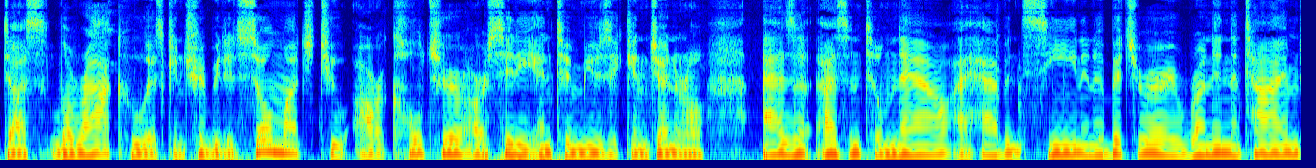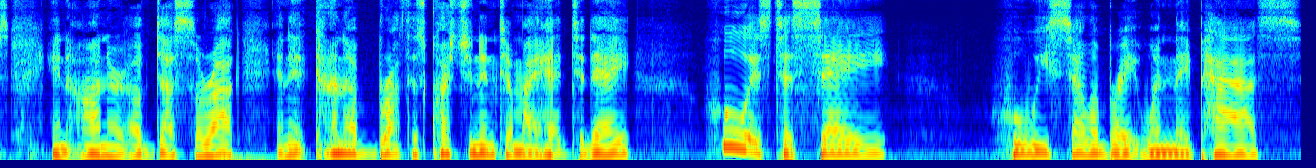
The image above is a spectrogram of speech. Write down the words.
Dust LaRock, who has contributed so much to our culture, our city, and to music in general. As as until now, I haven't seen an obituary run in the Times in honor of Dust LaRock, and it kind of brought this question into my head today: Who is to say who we celebrate when they pass?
